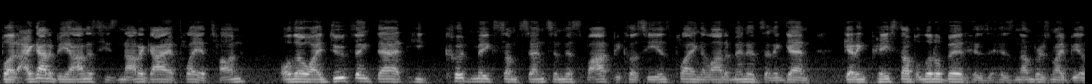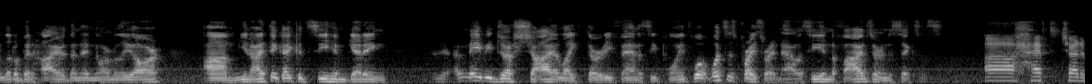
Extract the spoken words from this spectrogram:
But I got to be honest, he's not a guy I play a ton. Although I do think that he could make some sense in this spot because he is playing a lot of minutes, and again, getting paced up a little bit. His his numbers might be a little bit higher than they normally are. Um, you know, I think I could see him getting maybe just shy of like 30 fantasy points. What what's his price right now? Is he in the fives or in the sixes? Uh, I have to try to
